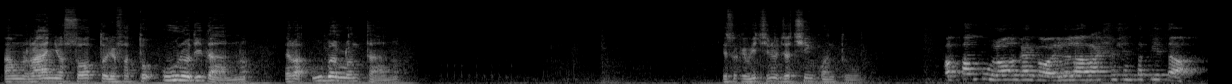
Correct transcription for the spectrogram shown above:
A un ragno sotto gli ho fatto uno di danno. Era uber lontano. Adesso che vicino già 51. Vaffanculo, gargoyle, la lascio senza pietà.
